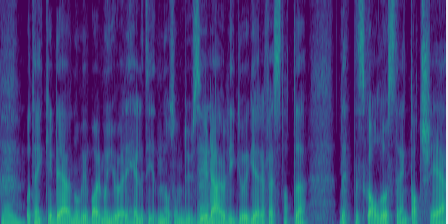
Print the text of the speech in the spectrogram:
Mm. Og tenker det er jo noe vi bare må gjøre hele tiden. Og som du sier, mm. det jo, ligger jo i GRFS-en at det, dette skal jo strengt tatt skje,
